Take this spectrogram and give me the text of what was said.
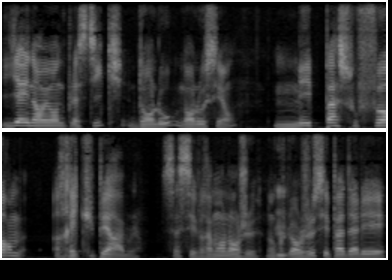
Il y a énormément de plastique dans l'eau, dans l'océan, mais pas sous forme récupérable. Ça c'est vraiment l'enjeu. Donc Mm. l'enjeu c'est pas d'aller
